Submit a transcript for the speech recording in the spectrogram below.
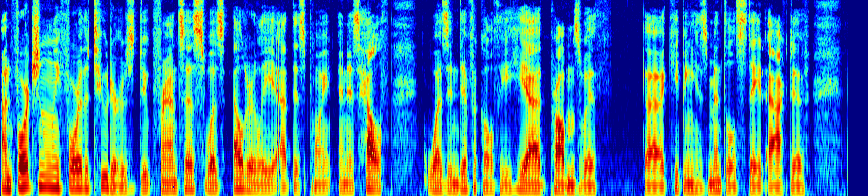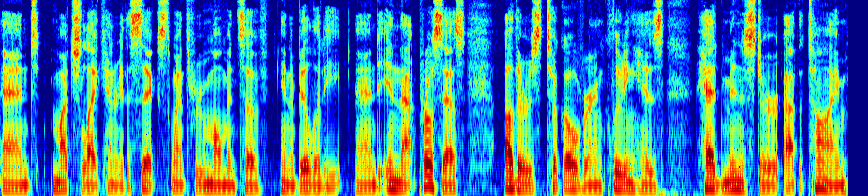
Unfortunately for the Tudors, Duke Francis was elderly at this point and his health was in difficulty. He had problems with uh, keeping his mental state active, and much like Henry VI, went through moments of inability. And in that process, others took over, including his head minister at the time,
